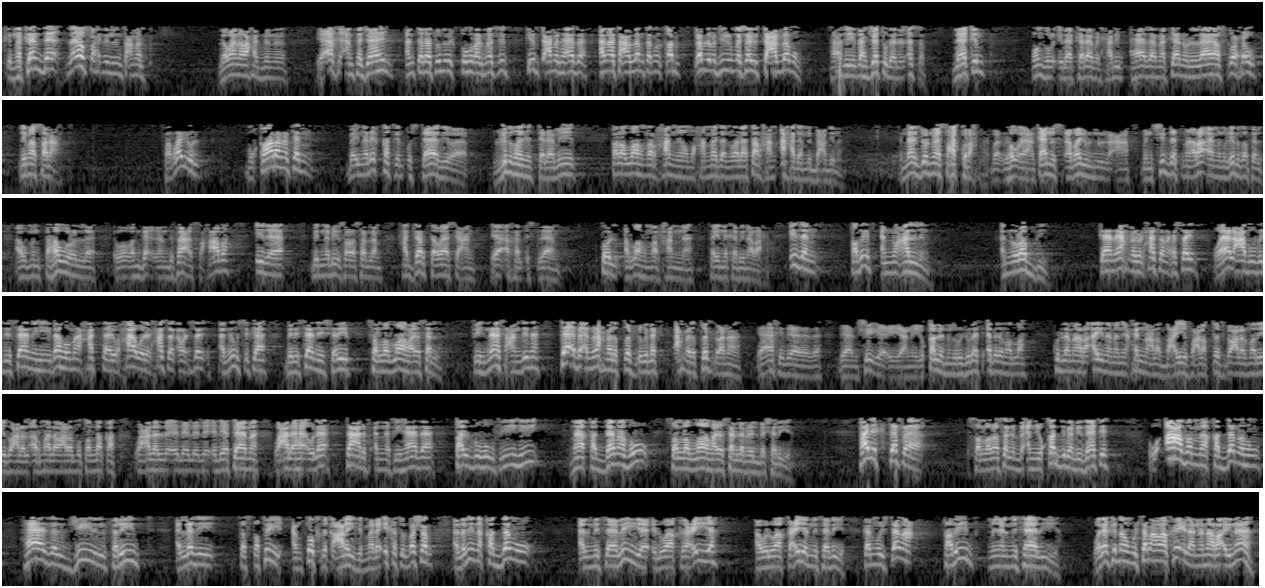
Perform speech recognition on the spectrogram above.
المكان ده لا يصلح للي أنت عملته. لو أنا واحد من يا أخي أنت جاهل؟ أنت لا تدرك طهر المسجد؟ كيف تعمل هذا؟ أنا تعلمت من قبل؟ قبل ما تيجي المساجد تعلموا هذه لهجتنا للأسف. لكن انظر إلى كلام الحبيب. هذا مكان لا يصلح لما صنعت. فالرجل مقارنة بين رقة الأستاذ وغلظة التلاميذ قال اللهم ارحمني ومحمدا ولا ترحم أحدا من بعدنا. الناس دول ما يستحقوا رحمة. هو يعني كان الرجل من شدة ما رأى من غلظه أو من تهور واندفاع الصحابة إذا بالنبي صلى الله عليه وسلم حجرت واسعا يا أخ الإسلام قل اللهم ارحمنا فإنك بنا رحم اذا قضية أن نعلم أن نربي كان يحمل الحسن والحسين ويلعب بلسانه لهما حتى يحاول الحسن أو الحسين أن يمسك بلسانه الشريف صلى الله عليه وسلم. فيه ناس عندنا تأبى أن يحمل الطفل يقول لك أحمل الطفل وأنا يا أخي يعني شيء يعني يقلل من رجولاتي أبدا والله. كلما رأينا من يحن على الضعيف وعلى الطفل وعلى المريض وعلى الأرملة وعلى المطلقة وعلى اليتامى وعلى هؤلاء تعرف أن في هذا قلبه فيه ما قدمه صلى الله عليه وسلم للبشرية. هل اكتفى صلى الله عليه وسلم بأن يقدم بذاته؟ وأعظم ما قدمه هذا الجيل الفريد الذي تستطيع أن تطلق عليهم ملائكة البشر الذين قدموا المثالية الواقعية أو الواقعية المثالية. كان مجتمع قريب من المثالية ولكنه مجتمع واقعي لأننا رأيناه.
